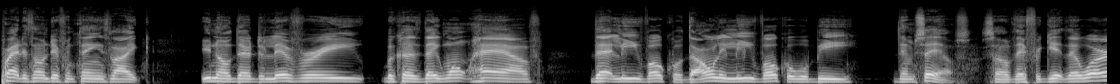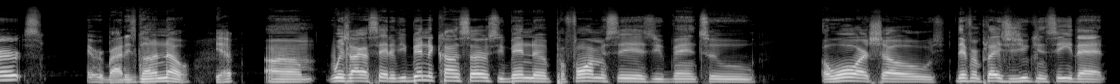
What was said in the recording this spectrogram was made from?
practice on different things like, you know, their delivery, because they won't have that lead vocal. The only lead vocal will be themselves. So if they forget their words, everybody's gonna know. Yep. Um, which, like I said, if you've been to concerts, you've been to performances, you've been to award shows, different places, you can see that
